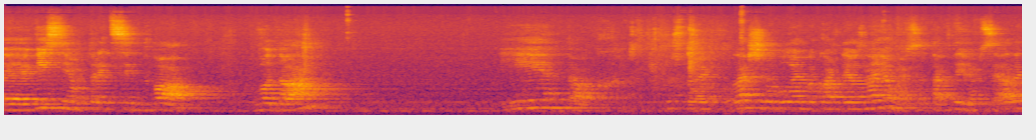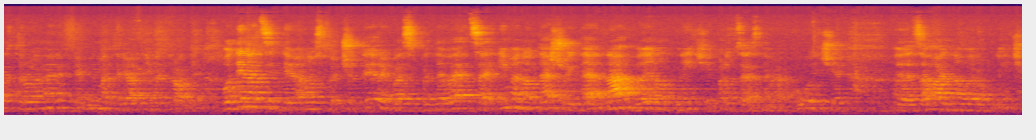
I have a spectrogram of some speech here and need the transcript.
Е, 8,32 вода. І так, просто легше би було, якби кожен ознайомився, так дивимося, електроенергія і матеріальні витрати. 11,94 без ПДВ це іменно те, що йде на виробничий процес, не враховуючи е, загальновиробничі.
